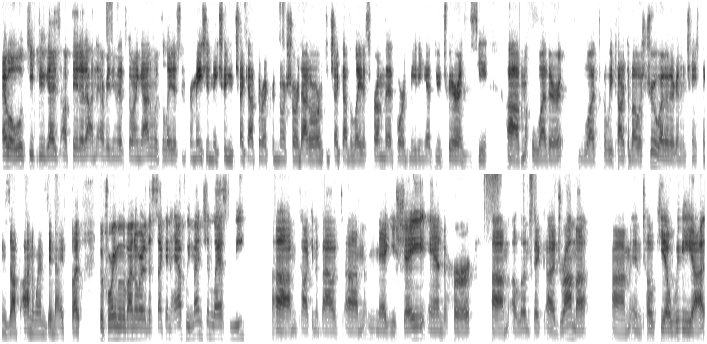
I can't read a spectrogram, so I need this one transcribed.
All right, well, we'll keep you guys updated on everything that's going on with the latest information. Make sure you check out the recordnorthshore.org to check out the latest from that board meeting at New Trier and see um, whether what we talked about was true, whether they're going to change things up on Wednesday night. But before we move on over to the second half, we mentioned last week um, talking about um, Maggie Shea and her um, Olympic uh, drama um, in Tokyo. We uh,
